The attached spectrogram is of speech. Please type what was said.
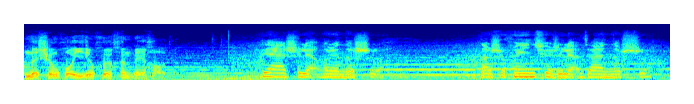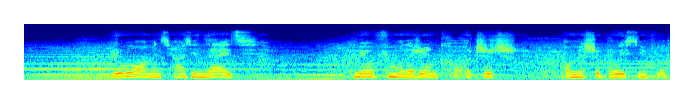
我们的生活一定会很美好的。恋爱是两个人的事，但是婚姻却是两家人的事。如果我们强行在一起，没有父母的认可和支持，我们是不会幸福的。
